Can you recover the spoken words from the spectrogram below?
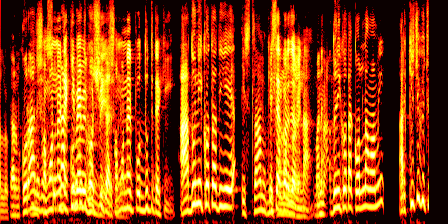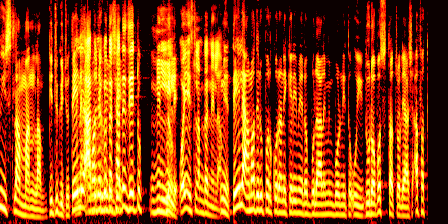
আলোকে। কারণ কোরআন এবং সমন্বয়টা কীভাবে ঘটবে অস্বীকার করে না। সমন্বয়ের পদ্ধতিটা কি আধুনিকতা দিয়ে ইসলামকে বিচার করা যাবে না। মানে আধুনিকতা করলাম আমি আর কিছু কিছু ইসলাম মানলাম কিছু কিছু তাইলে মানে আধুনিকতার সাথে যেটুক মিলল মিলে। ওই ইসলামটা নিলাম তাইলে আমাদের উপর কোরআনে কেরিমে রব্বুল আলমিন বর্ণিত ওই দুরবস্থা চলে আসে আফাত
